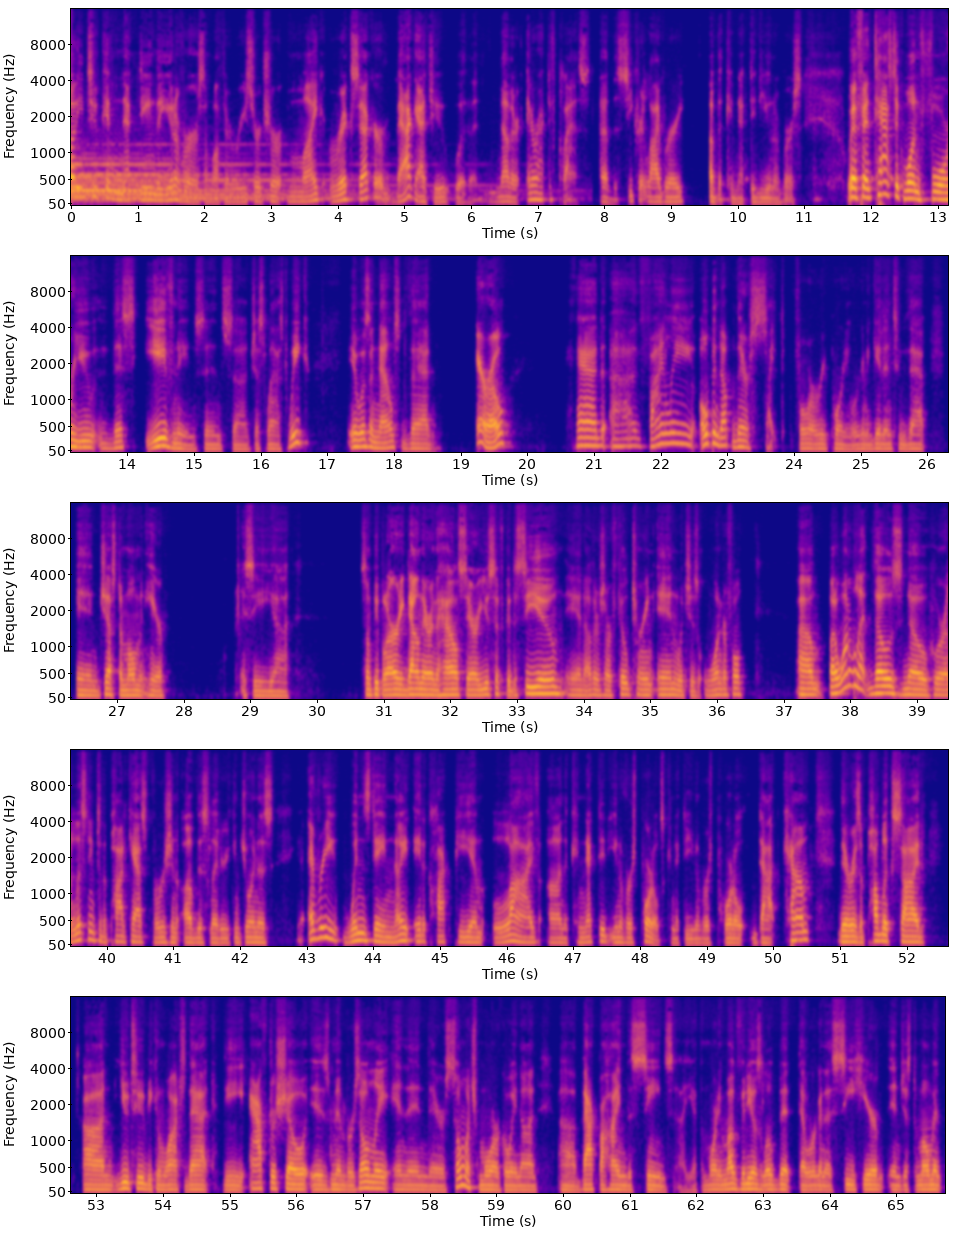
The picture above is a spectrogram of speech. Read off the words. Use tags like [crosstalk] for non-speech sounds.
everybody, to Connecting the Universe. I'm author and researcher Mike Ricksecker back at you with another interactive class out of the secret library of the Connected Universe. We have a fantastic one for you this evening since uh, just last week it was announced that AARO had uh, finally opened up their site for reporting. We're going to get into that in just a moment here. I see uh, some people are already down there in the house. Sarah Yusuf, good to see you. And others are filtering in, which is wonderful. Um, but I want to let those know who are listening to the podcast version of this later. You can join us every Wednesday night, 8 o'clock p.m., live on the Connected Universe portal. It's connecteduniverseportal.com. There is a public side on YouTube. You can watch that. The after show is members only, and then there's so much more going on uh, back behind the scenes. Uh, you got the morning mug videos a little bit that we're going to see here in just a moment.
